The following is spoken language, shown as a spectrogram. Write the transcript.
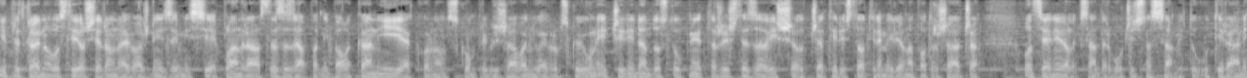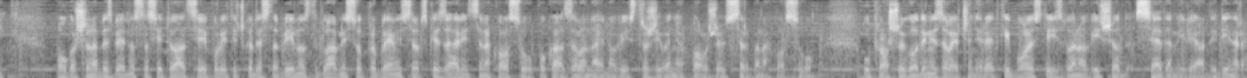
I pred kraj novosti još jednom najvažnije iz emisije. Plan rasta za Zapadni Balkan i ekonomskom približavanju Evropskoj uniji čini nam dostupnije tržište za više od 400 miliona potrošača, ocenio Aleksandar Vučić na samitu u Tirani. Pogoršana bezbednostna situacija i politička nestabilnost glavni su problemi srpske zajednice na Kosovu, pokazalo najnovije istraživanje o položaju Srba na Kosovu. U prošloj godini za lečenje redkih bolesti izdvojeno više od 7 milijardi dinara.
